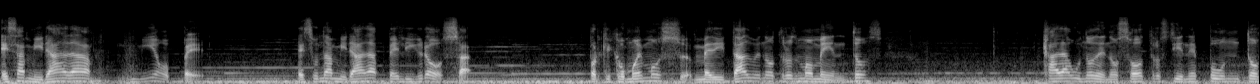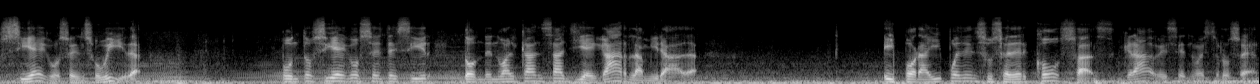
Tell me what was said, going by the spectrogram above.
Esa mirada miope es una mirada peligrosa, porque como hemos meditado en otros momentos, cada uno de nosotros tiene puntos ciegos en su vida. Puntos ciegos es decir, donde no alcanza a llegar la mirada. Y por ahí pueden suceder cosas graves en nuestro ser.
